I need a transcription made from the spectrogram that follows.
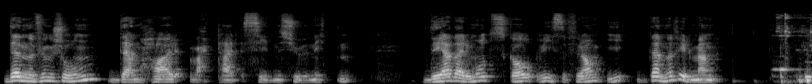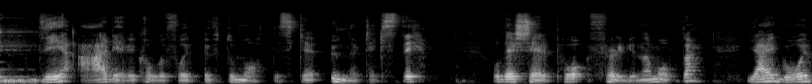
Denne funksjonen, den har vært her siden 2019. Det jeg derimot skal vise fram i denne filmen, det er det vi kaller for automatiske undertekster. Og det skjer på følgende måte. Jeg går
